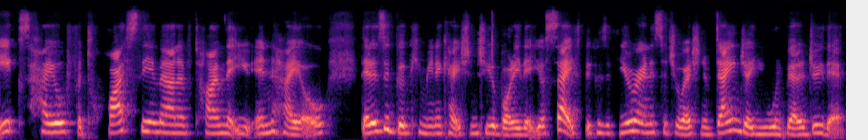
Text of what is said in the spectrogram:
exhale for twice the amount of time that you inhale that is a good communication to your body that you're safe because if you're in a situation of danger you wouldn't be able to do that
